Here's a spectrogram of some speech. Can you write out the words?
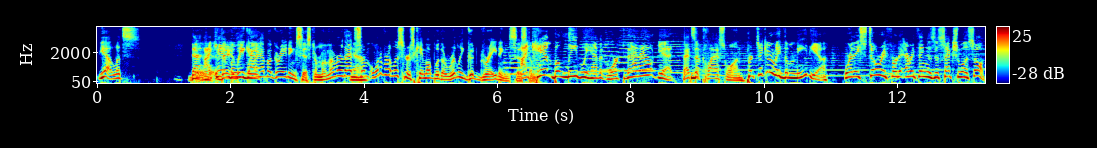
yeah. Let's. That- uh, I can't they- believe we got to have a grading system. Remember that Yeah. some one of our listeners came up with a really good grading system. I can't believe we haven't worked that out yet. That's The- a class one. particularly the media, where they still refer to everything as a sexual assault.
